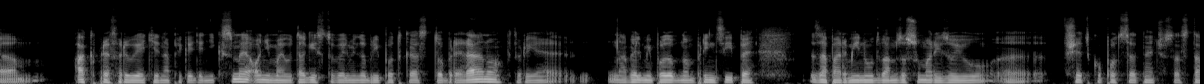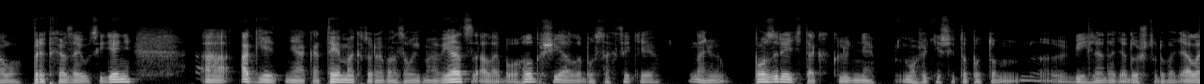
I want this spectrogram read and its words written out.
Um, ak preferujete napríklad denník SME, oni majú takisto veľmi dobrý podcast Dobré ráno, ktorý je na veľmi podobnom princípe. Za pár minút vám zosumarizujú e, všetko podstatné, čo sa stalo predchádzajúci deň. A ak je nejaká téma, ktorá vás zaujíma viac, alebo hĺbšie, alebo sa chcete na ňu pozrieť, tak kľudne môžete si to potom e, vyhľadať a doštudovať. Ale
